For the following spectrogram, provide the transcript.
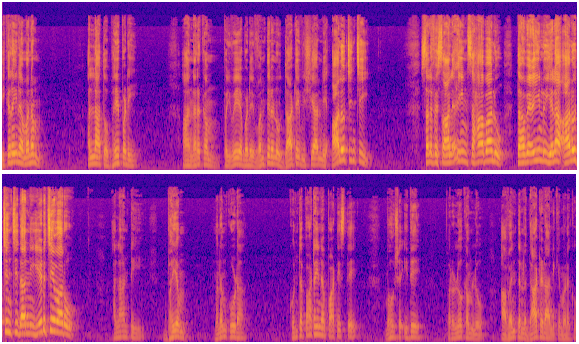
ఇకనైనా మనం అల్లాతో భయపడి ఆ నరకంపై వేయబడే వంతెనను దాటే విషయాన్ని ఆలోచించి సలఫె సాలహీన్ సహాబాలు తాబెయిన్లు ఎలా ఆలోచించి దాన్ని ఏడ్చేవారో? అలాంటి భయం మనం కూడా కొంతపాటైనా పాటిస్తే బహుశా ఇదే పరలోకంలో ఆ వెంతను దాటడానికి మనకు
